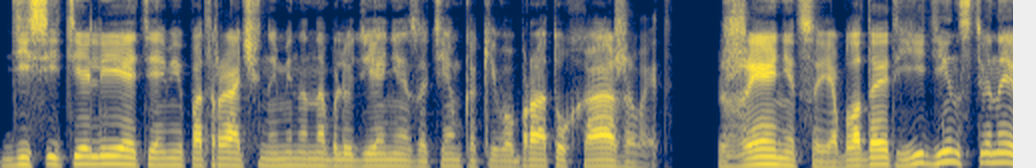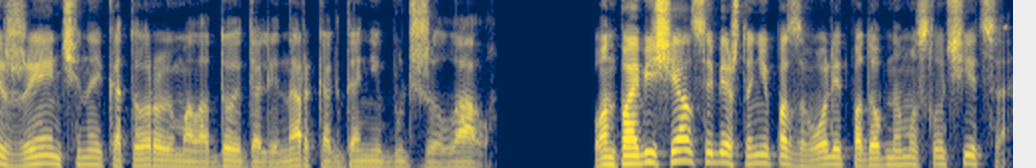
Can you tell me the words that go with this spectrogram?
Десятилетиями, потраченными на наблюдение за тем, как его брат ухаживает, женится и обладает единственной женщиной, которую молодой Долинар когда-нибудь желал. Он пообещал себе, что не позволит подобному случиться.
